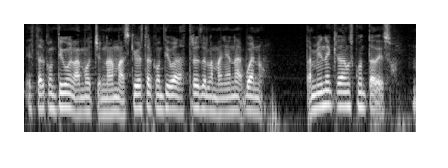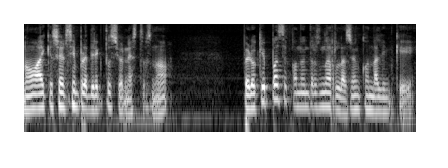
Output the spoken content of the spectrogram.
estar contigo en la noche nada más, quiero estar contigo a las 3 de la mañana, bueno, también hay que darnos cuenta de eso, ¿no? Hay que ser siempre directos y honestos, ¿no? Pero ¿qué pasa cuando entras en una relación con alguien que,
